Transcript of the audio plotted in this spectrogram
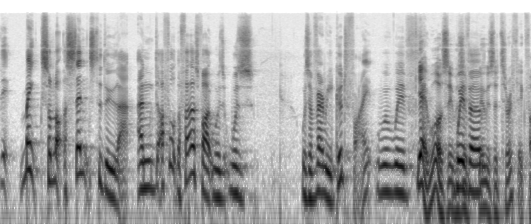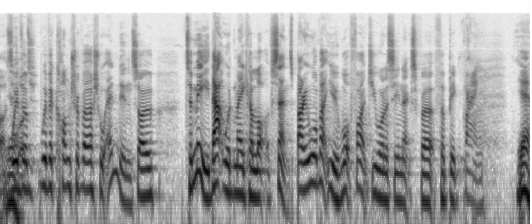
it makes a lot of sense to do that. And I thought the first fight was was was a very good fight wi- with yeah, it was. It was. with a, a- it was a terrific fight. to with watch. a with a controversial ending. So to me, that would make a lot of sense. Barry, what about you? What fight do you want to see next for for Big Bang? Yeah.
